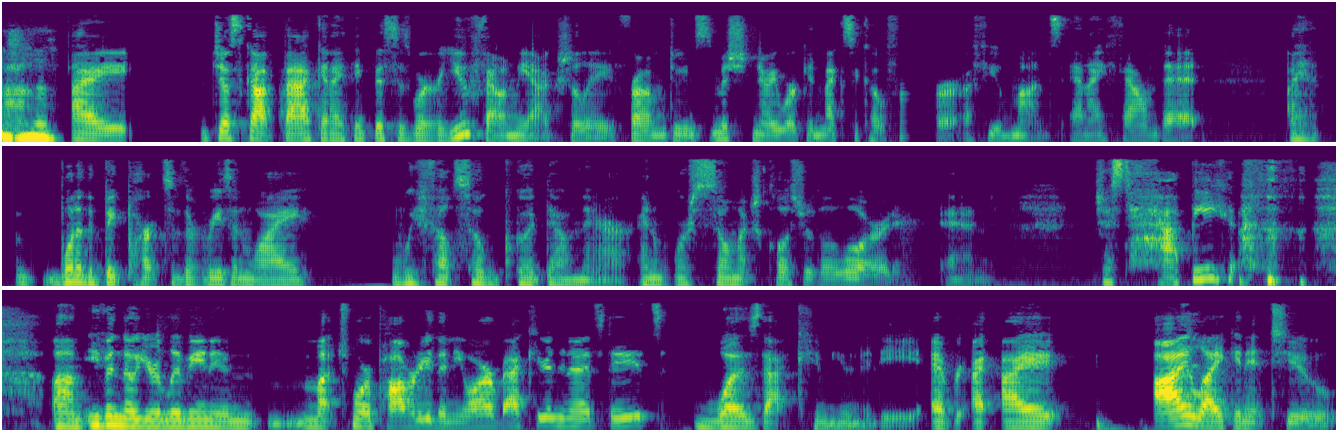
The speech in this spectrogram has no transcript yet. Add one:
Mm-hmm. Um, I just got back, and I think this is where you found me actually from doing some missionary work in Mexico for, for a few months. And I found that I one of the big parts of the reason why we felt so good down there and we're so much closer to the Lord and just happy, um, even though you're living in much more poverty than you are back here in the United States, was that community. Every I, I I liken it to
